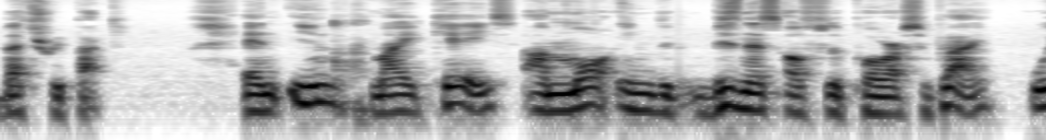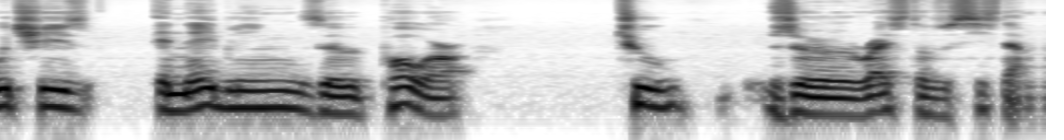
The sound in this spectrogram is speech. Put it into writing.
battery pack. And in my case, I'm more in the business of the power supply, which is enabling the power to the rest of the system.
